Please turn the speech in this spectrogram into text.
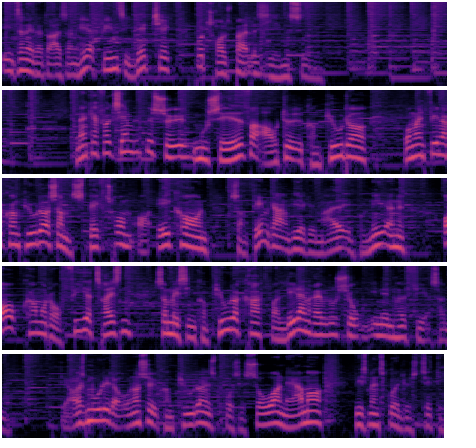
Internetadresserne her findes i NetCheck på Troldspejlets hjemmeside. Man kan for eksempel besøge Museet for afdøde computere, hvor man finder computere som Spectrum og Acorn, som dengang virkede meget imponerende, og Commodore 64, som med sin computerkraft var lidt af en revolution i 1980'erne. Det er også muligt at undersøge computernes processorer nærmere, hvis man skulle have lyst til det.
